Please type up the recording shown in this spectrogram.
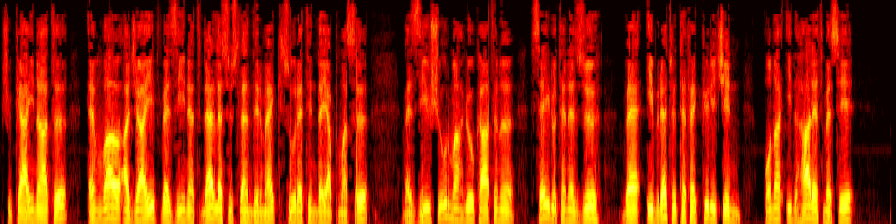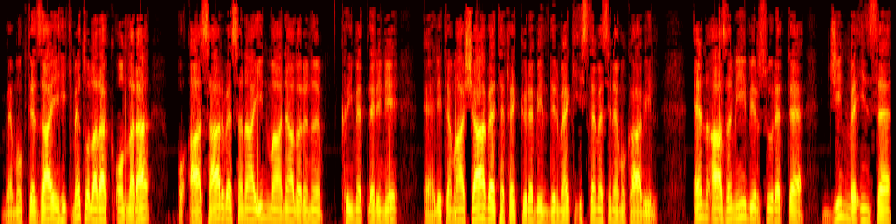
şu kainatı enva acayip ve zinetlerle süslendirmek suretinde yapması ve zişur mahlukatını seyr tenezzüh ve ibretü tefekkür için ona idhal etmesi ve muktezai hikmet olarak onlara o asar ve sanayin manalarını, kıymetlerini ehli temaşa ve tefekküre bildirmek istemesine mukabil en azami bir surette cin ve inse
